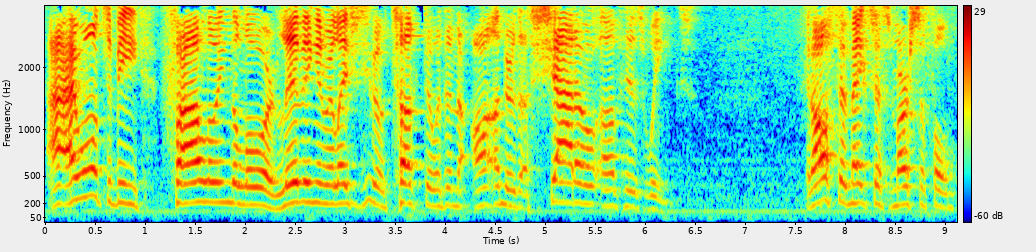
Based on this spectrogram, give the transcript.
I want to be following the Lord, living in relationship with tucked within the, under the shadow of His wings. It also makes us merciful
